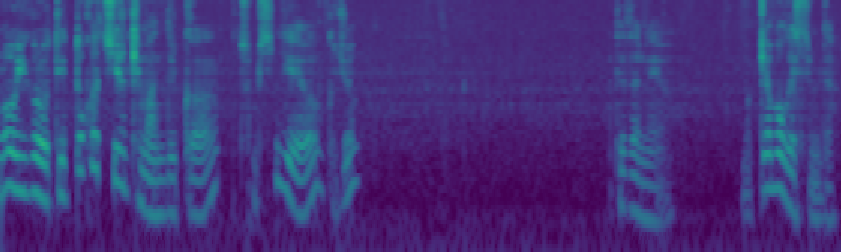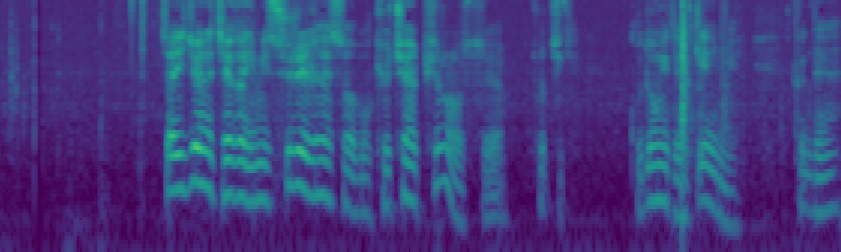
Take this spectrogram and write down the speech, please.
어, 이걸 어떻게 똑같이 이렇게 만들까? 참 신기해요. 그죠? 대단해요. 뭐 껴보겠습니다. 자, 이전에 제가 이미 수리를 해서 뭐 교체할 필요는 없어요. 솔직히. 구동이 돼요, 게임이. 근데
